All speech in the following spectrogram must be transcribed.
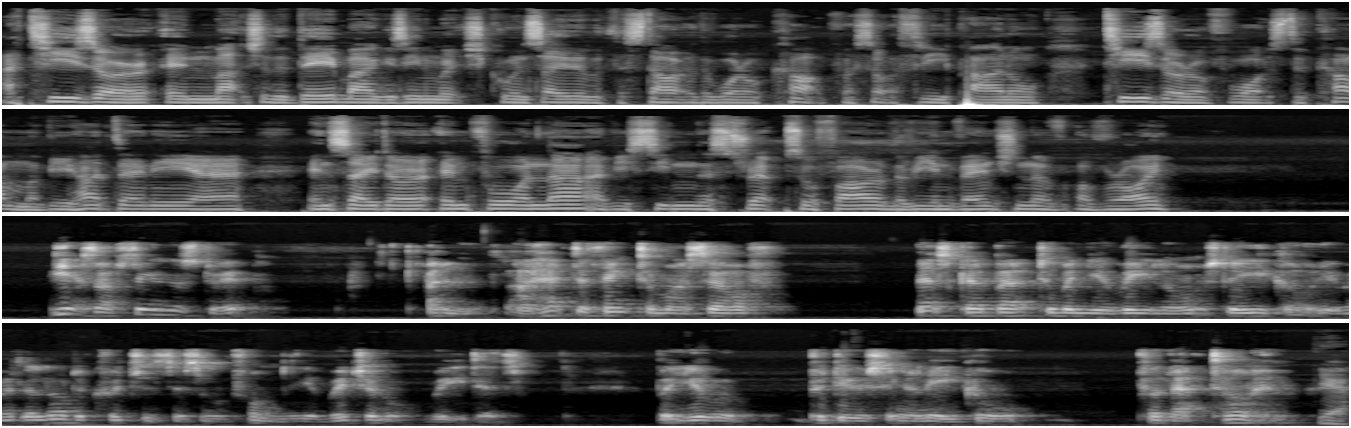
a teaser in Match of the Day magazine, which coincided with the start of the World Cup, a sort of three panel teaser of what's to come. Have you had any uh, insider info on that? Have you seen the strip so far, the reinvention of, of Roy? Yes, I've seen the strip, and I had to think to myself, let's go back to when you relaunched Eagle. You had a lot of criticism from the original readers, but you were producing an Eagle for that time. Yeah.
